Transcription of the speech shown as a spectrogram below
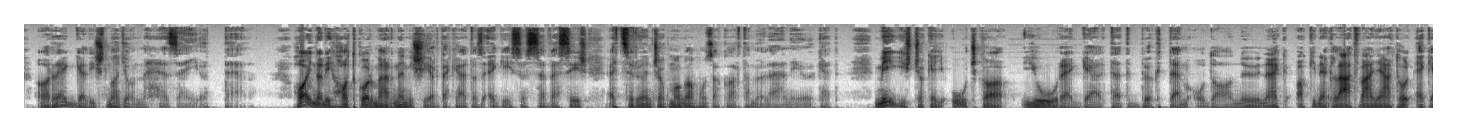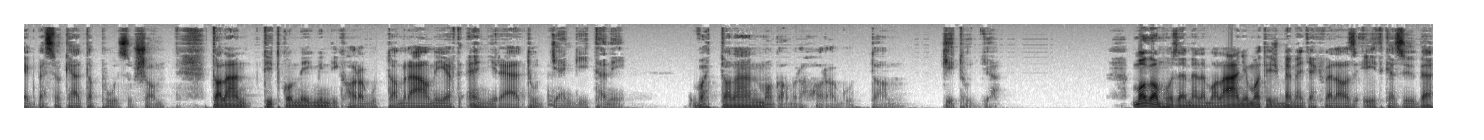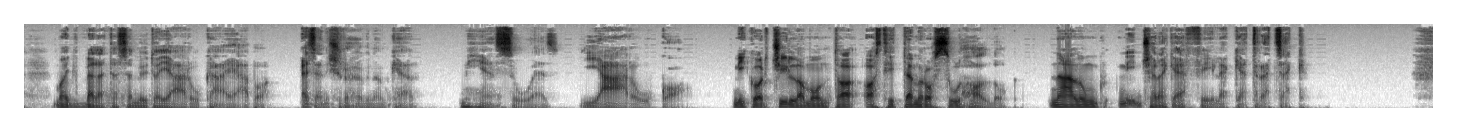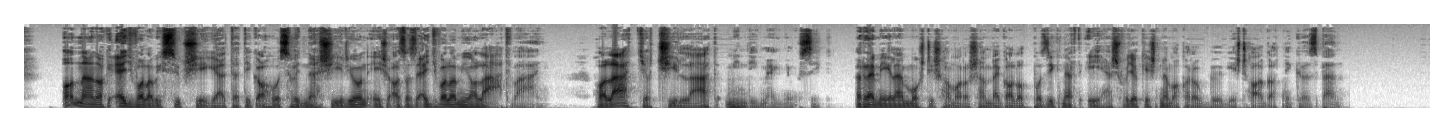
A reggel is nagyon nehezen jött el. Hajnali hatkor már nem is érdekelt az egész összeveszés, egyszerűen csak magamhoz akartam ölelni őket. Mégiscsak egy ócska jó reggeltet bögtem oda a nőnek, akinek látványától egekbe szökelt a pulzusom. Talán titkon még mindig haragudtam rá, amiért ennyire el tud gyengíteni. Vagy talán magamra haragudtam. Ki tudja. Magamhoz emelem a lányomat, és bemegyek vele az étkezőbe, majd beleteszem őt a járókájába. Ezen is röhögnöm kell. Milyen szó ez? Járóka. Mikor Csilla mondta, azt hittem rosszul hallok. Nálunk nincsenek efféle ketrecek. Annának egy valami szükségeltetik ahhoz, hogy ne sírjon, és az az egy valami a látvány. Ha látja Csillát, mindig megnyugszik. Remélem most is hamarosan megaloppozik, mert éhes vagyok, és nem akarok bőgést hallgatni közben.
